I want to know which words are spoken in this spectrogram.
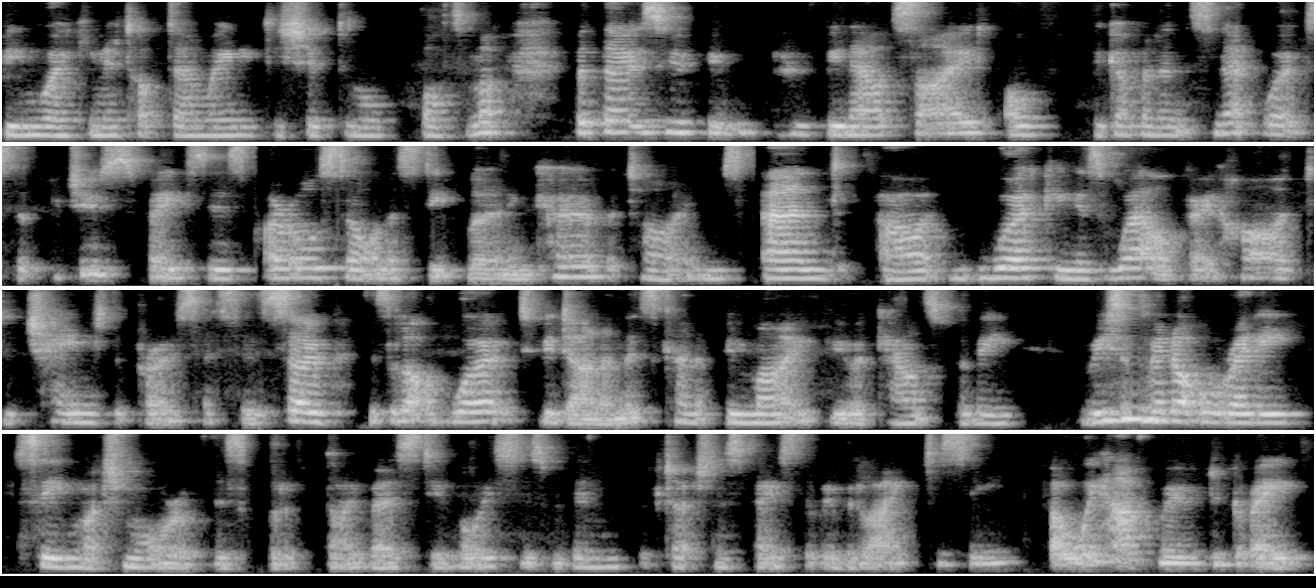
been working a top-down way need to shift to more bottom-up, but those who've been who've been outside of the governance networks that produce spaces are also on a steep learning curve at times and are working as well very hard to change the processes. So there's a lot of work to be done, and this kind of, in my view, accounts for the reason we're not already seeing much more of this sort of diversity of voices within the production space that we would like to see. But we have moved a great,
